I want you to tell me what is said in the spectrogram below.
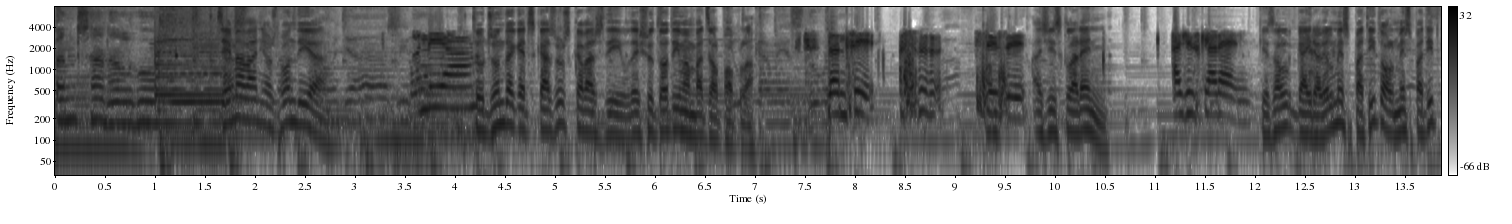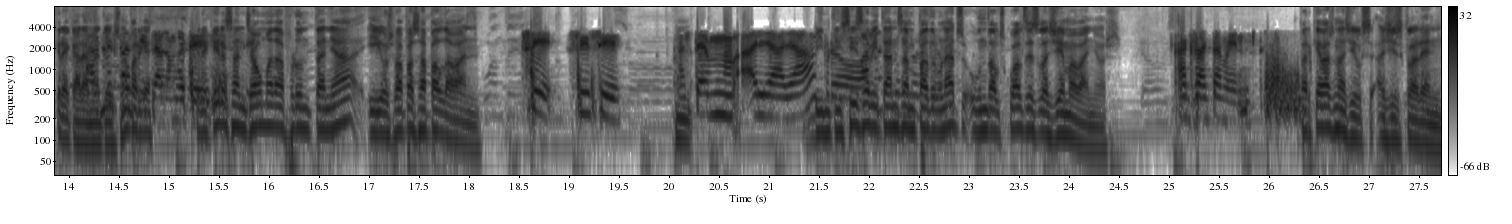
pensar en algú Gemma Baños, bon dia. Bon dia. Tu ets un d'aquests casos que vas dir ho deixo tot i me'n vaig al poble. Doncs sí. sí, sí. A Gisclareny, A Gisclareny. que és el, gairebé el més petit, o el més petit crec ara El mateix, no? Perquè ara mateix, crec que era Sant sí. Jaume de Frontanyà i us va passar pel davant. Sí, sí, sí. Estem allà, allà, 26 però... habitants empadronats, un dels quals és la Gemma Baños. Exactament. Per què vas anar a, Gils, a Gisclareny?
